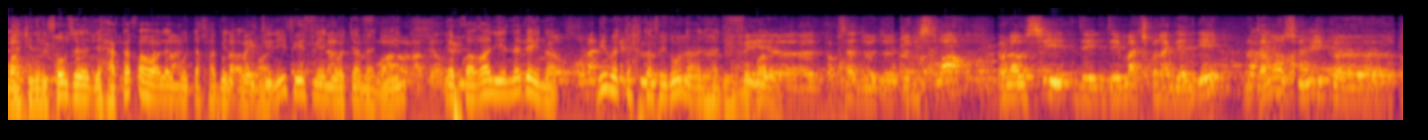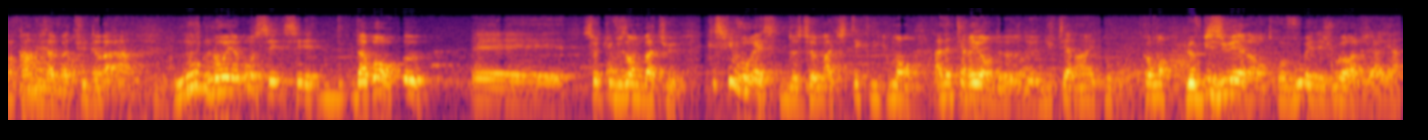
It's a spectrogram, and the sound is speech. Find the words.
لكن الفوز الذي حققه على المنتخب الألماني في 82 يبقى غاليا لدينا. بما تحتفظون عن هذه المباراة. On a aussi des, des matchs qu'on a gagnés, notamment celui que, quand on nous a battu 2 à 1. Nous, nos héros, c'est d'abord eux. et ceux qui vous ont battu. Qu'est-ce qui vous reste de ce match techniquement à l'intérieur du terrain et tout? Comment le visuel entre vous et les joueurs algériens?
